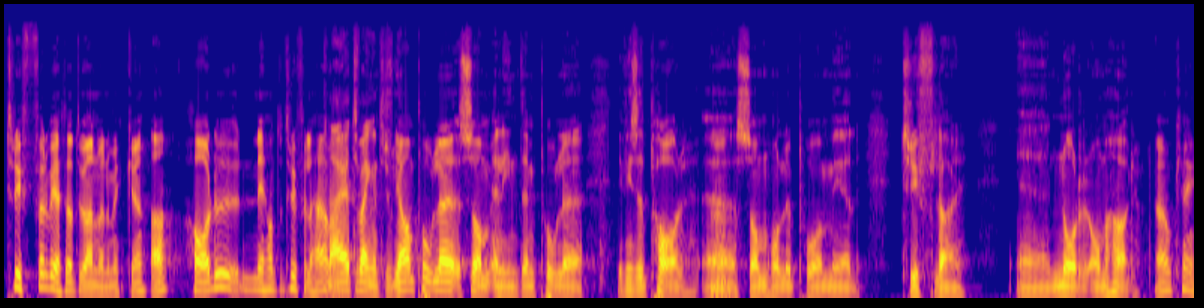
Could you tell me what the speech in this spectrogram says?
tryffel vet jag att du använder mycket. Ja. Har du, ni har inte tryffel här? Nej, jag har tyvärr ingen tryffel. Jag har en polare som, eller inte en polare. Det finns ett par mm. eh, som håller på med tryfflar eh, norr om Hör. Okay.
